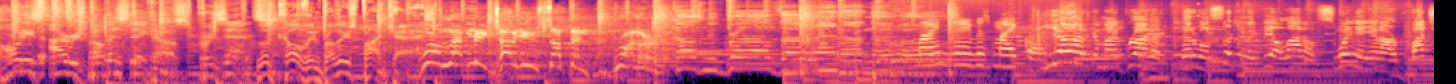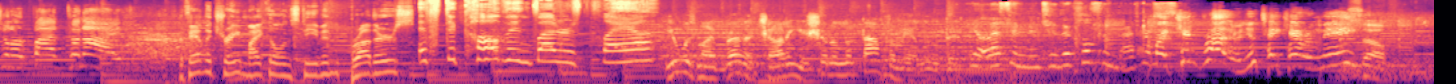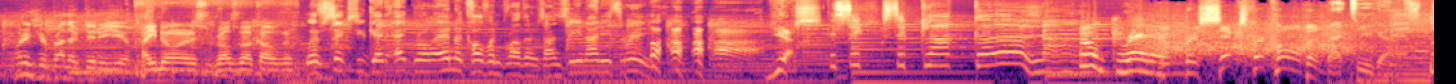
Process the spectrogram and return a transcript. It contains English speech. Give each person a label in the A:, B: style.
A: Mahoney's Irish Pub and Steakhouse presents the Colvin Brothers Podcast.
B: Well, let me tell you something, brother.
C: calls me brother, and I know.
D: My name is Michael.
E: Jorg, my brother, there will certainly be a lot of swinging in our bachelor pad tonight.
F: The family tree, Michael and Stephen, brothers.
D: It's the Colvin Brothers player.
G: You was my brother, Charlie. You should have looked out for me a little bit.
D: You're listening to the Colvin Brothers.
E: You're my kid brother, and you take care of me.
H: So, what does your brother do to you?
I: How you doing? This is Roosevelt Colvin.
J: With six, you get egg roll and the Colvin Brothers on Z93.
B: yes.
C: The six o'clock alarm.
D: Oh, brother.
K: Number six for Colvin.
A: Back to you guys.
